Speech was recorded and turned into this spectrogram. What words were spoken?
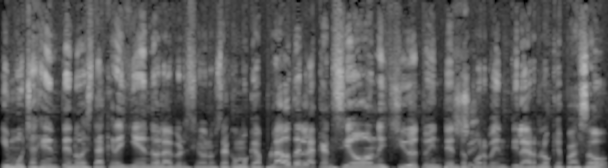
Y mucha gente no está creyendo la versión. O sea, como que aplauden la canción y chido tu intento Sí. por ventilar lo que pasó.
